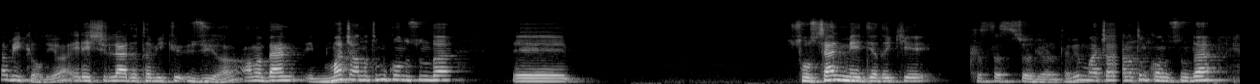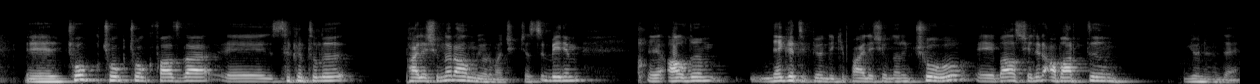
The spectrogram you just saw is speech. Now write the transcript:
Tabii ki oluyor. Eleştiriler de tabii ki üzüyor. Ama ben e, maç anlatımı konusunda e, sosyal medyadaki kıstası söylüyorum tabii. Maç anlatım konusunda e, çok çok çok fazla e, sıkıntılı paylaşımlar almıyorum açıkçası. Benim e, aldığım negatif yöndeki paylaşımların çoğu e, bazı şeyleri abarttığım yönünde.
